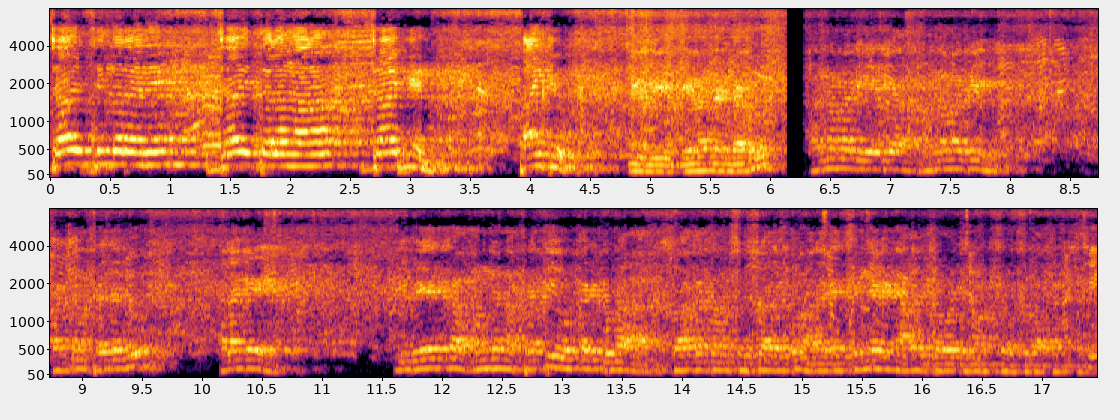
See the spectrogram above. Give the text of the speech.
జై సింగరేణి జై తెలంగాణ జై హింద్. థ్యాంక్ యూ గారు. ఏరియా. అలాగే ఈ వేదిక ముందున్న ప్రతి ఒక్కరికి కూడా స్వాగతం సుస్వాగతం. అలాగే సింగరేణి ఆవిర్భావ దినోత్సవ శుభాకాంక్షలు.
